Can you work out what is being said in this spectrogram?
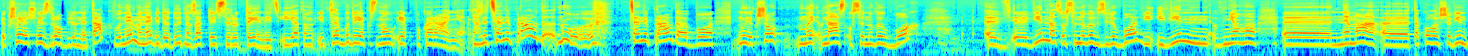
якщо я щось зроблю не так, вони мене віддадуть назад той сиротинець, і я там, і це буде як знову як покарання. Але це неправда. Ну це неправда, бо ну, якщо ми в нас усиновив Бог. Е, е, Він нас установив з любові, і він в нього е, нема е, такого, що він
